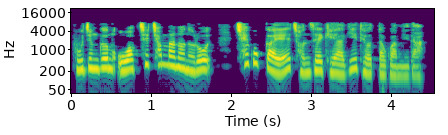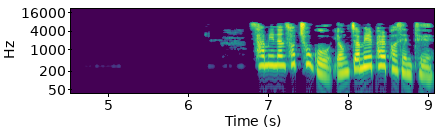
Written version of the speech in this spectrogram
보증금 5억 7천만 원으로 최고가의 전세 계약이 되었다고 합니다. 3위는 서초구 0.18%.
